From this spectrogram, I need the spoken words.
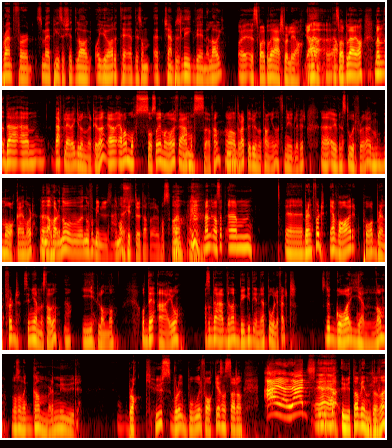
Brentford, som er et piece of shit-lag, og gjøre det til et, liksom, et Champions League-vinnende lag? Eh, svaret på det er selvfølgelig ja. Ja, ja. Eh, Svaret på det er ja. Men det er, um, det er flere grunner til det. Jeg, jeg var Moss også i mange år, for jeg er Mosse-fan. Jeg har alltid vært Rune Tangen, et nydelig fyr. Eh, Øyvind Storflor Måka måka en mål. Men da har du noe, noe forbindelse til Moss? Hytte utafor Moss. Å, Men, men uansett Um, Brentford. Jeg var på Brentford sin hjemmestadion i London. Og det er jo Altså, det er, den er bygd inn i et boligfelt. Så du går gjennom noen sånne gamle murblokkhus hvor det bor folk i, står sånn «Eia, lads!» Ja, ja. Ut, av, ut av vinduene.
